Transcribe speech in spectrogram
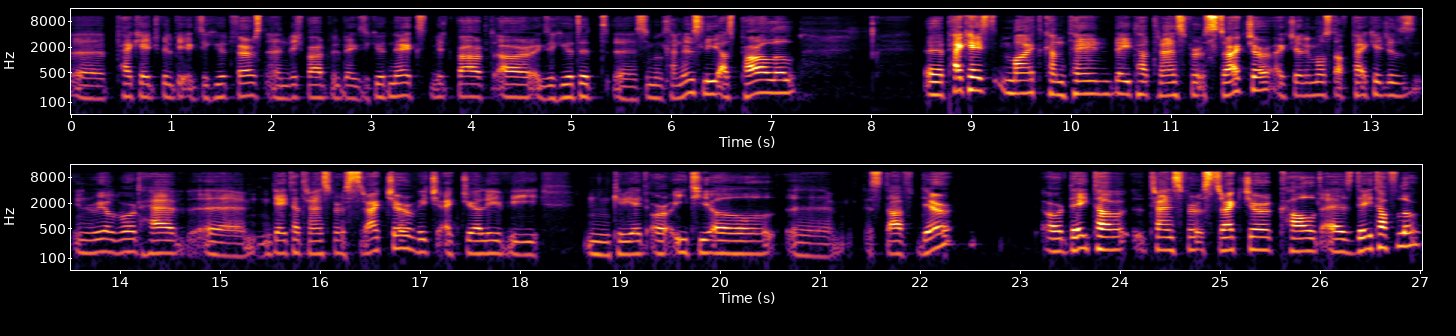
uh, package will be executed first and which part will be executed next, which part are executed uh, simultaneously as parallel. Uh, package might contain data transfer structure. Actually, most of packages in real world have um, data transfer structure, which actually we um, create our ETL stuff there or data transfer structure called as data flow.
